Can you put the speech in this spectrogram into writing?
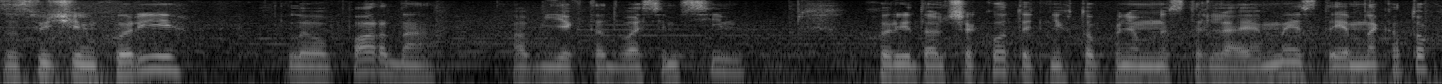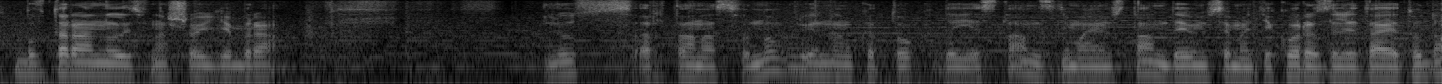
Засвічуємо хорі, леопарда, об'єкта 277. Хорі далі котить, ніхто по ньому не стріляє. Ми стаємо на каток, бо втаранились в нашого єбра. Плюс арта нас нам каток, дає стан, знімаємо стан, дивимося, Матікора залітає туди.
